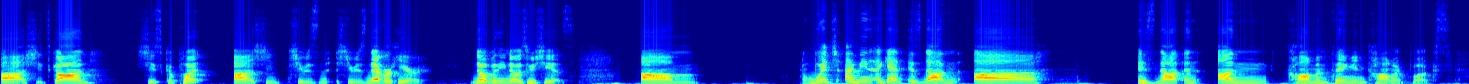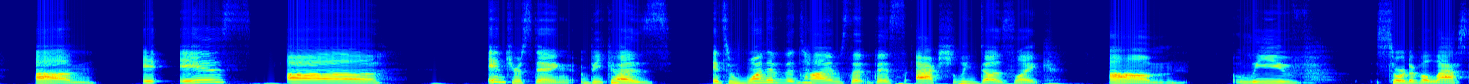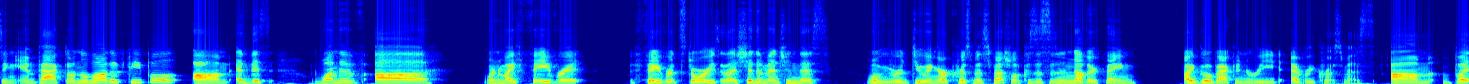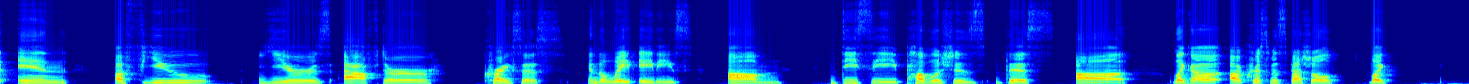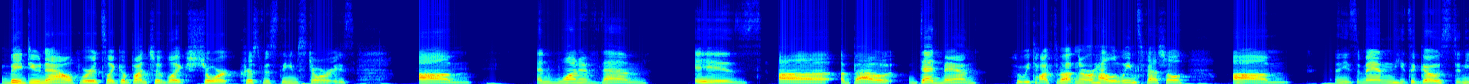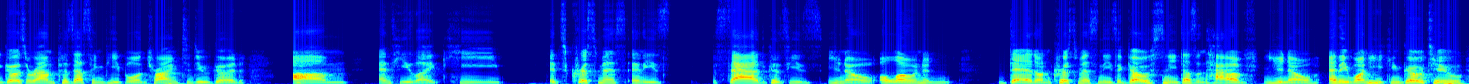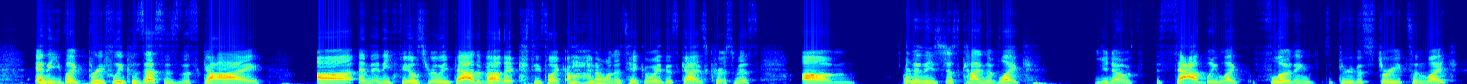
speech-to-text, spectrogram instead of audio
Uh she's gone. She's kaput. Uh she she was she was never here. Nobody knows who she is. Um which i mean again is not an uh is not an uncommon thing in comic books. Um it is uh interesting because it's one of the times that this actually does like um leave sort of a lasting impact on a lot of people. Um and this one of uh one of my favorite favorite stories and I should have mentioned this when we were doing our Christmas special because this is another thing I go back and read every Christmas. Um but in a few years after Crisis in the late 80s, um, DC publishes this uh like a, a Christmas special like they do now where it's like a bunch of like short Christmas theme stories. Um and one of them is uh about Deadman, who we talked about in our Halloween special. Um and he's a man he's a ghost and he goes around possessing people and trying to do good um and he like he it's christmas and he's sad because he's you know alone and dead on christmas and he's a ghost and he doesn't have you know anyone he can go to and he like briefly possesses this guy uh and then he feels really bad about it because he's like oh i don't want to take away this guy's christmas um and then he's just kind of like you know, sadly like floating through the streets and like,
